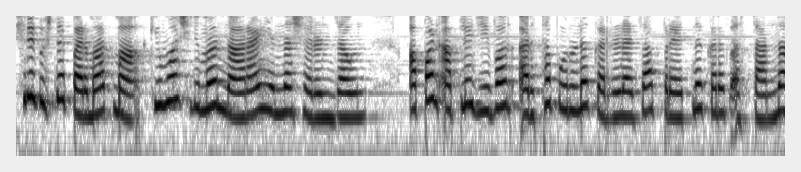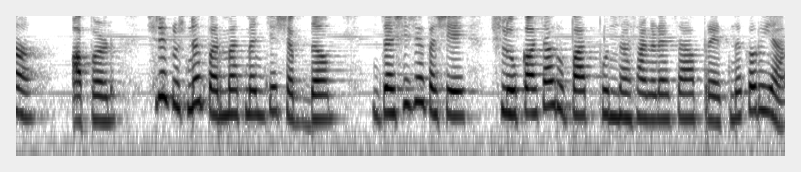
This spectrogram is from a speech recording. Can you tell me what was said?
श्रीकृष्ण परमात्मा किंवा श्रीमान नारायण यांना शरण जाऊन आपण आपले जीवन अर्थपूर्ण करण्याचा प्रयत्न करत असताना आपण श्रीकृष्ण परमात्म्यांचे शब्द जसेच्या तसे श्लोकाच्या रूपात पुन्हा सांगण्याचा प्रयत्न करूया.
